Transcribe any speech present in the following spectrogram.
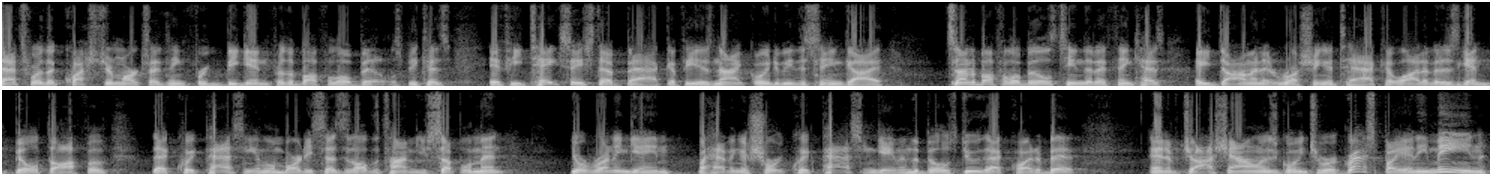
that's where the question marks, I think, for, begin for the Buffalo Bills. Because if he takes a step back, if he is not going to be the same guy, it's not a Buffalo Bills team that I think has a dominant rushing attack. A lot of it is, again, built off of that quick passing. And Lombardi says it all the time. You supplement your running game by having a short, quick passing game. And the Bills do that quite a bit. And if Josh Allen is going to regress by any mean,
